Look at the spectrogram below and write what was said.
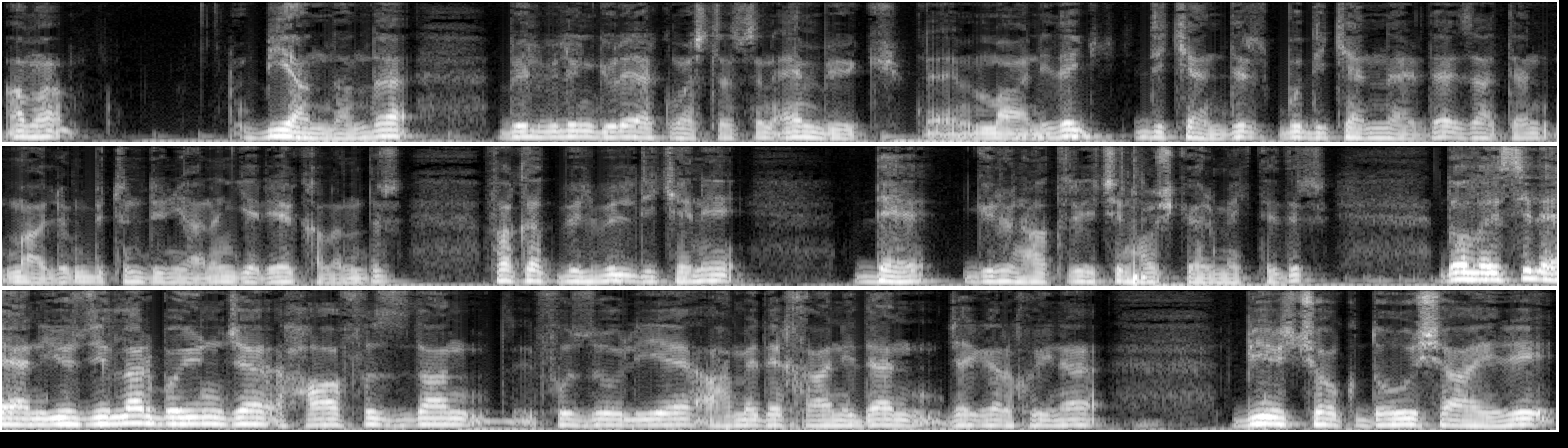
Ama bir yandan da bülbülün güle yaklaşmasının en büyük e, mani de dikendir. Bu dikenler de zaten malum bütün dünyanın geriye kalanıdır. Fakat bülbül dikeni de gülün hatırı için hoş görmektedir. Dolayısıyla yani yüzyıllar boyunca Hafız'dan Fuzuli'ye, Ahmet Hani'den Cegarhuy'na birçok doğu şairi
